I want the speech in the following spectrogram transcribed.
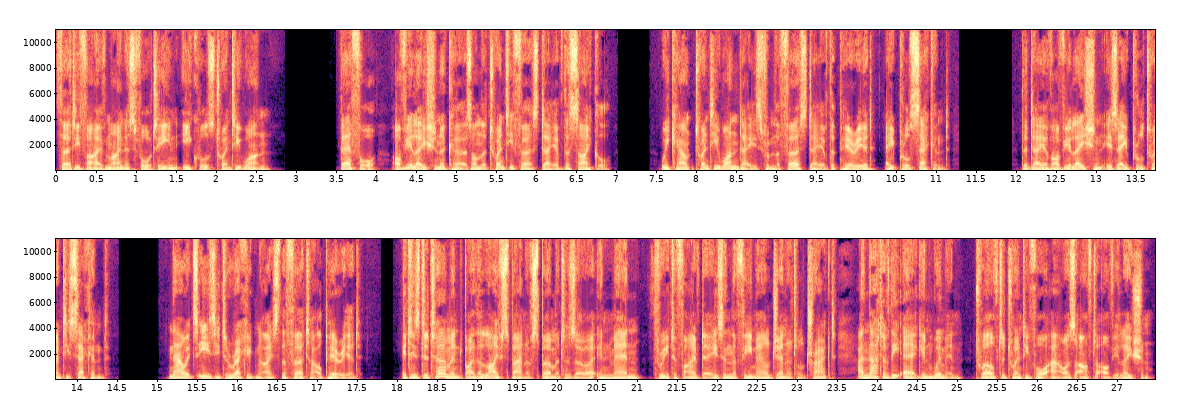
35 minus 14 equals 21. Therefore, ovulation occurs on the 21st day of the cycle. We count 21 days from the first day of the period, April 2nd. The day of ovulation is April 22nd. Now it's easy to recognize the fertile period. It is determined by the lifespan of spermatozoa in men, 3 to 5 days in the female genital tract, and that of the egg in women, 12 to 24 hours after ovulation.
